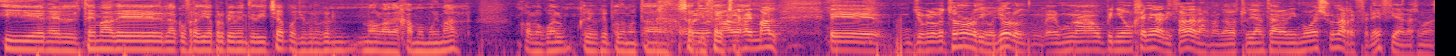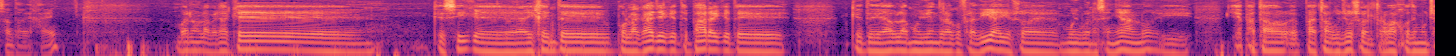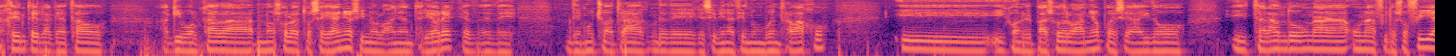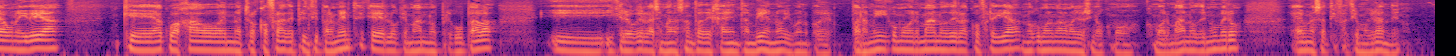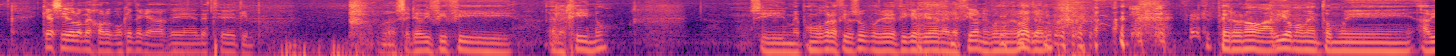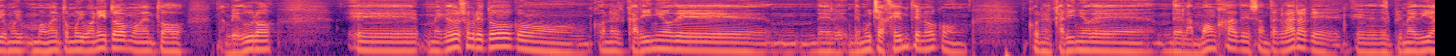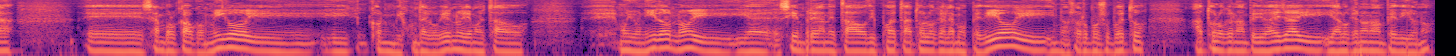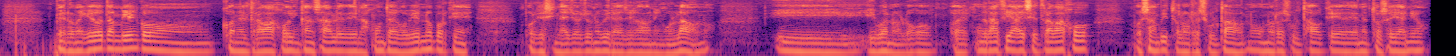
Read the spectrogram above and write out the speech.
Y en el tema de la cofradía propiamente dicha, pues yo creo que no la dejamos muy mal, con lo cual creo que podemos estar satisfechos. No la mal. Eh, yo creo que esto no lo digo yo, es una opinión generalizada. La Hermandad de los Estudiantes ahora mismo es una referencia en la Semana Santa de Jaén. Bueno, la verdad es que, que sí, que hay gente por la calle que te para y que te, que te habla muy bien de la cofradía y eso es muy buena señal, ¿no? Y, es para estar, para estar orgulloso del trabajo de mucha gente, la que ha estado aquí volcada no solo estos seis años, sino los años anteriores, que desde de mucho atrás, desde que se viene haciendo un buen trabajo y, con el paso de los años pues se ha ido instalando una, una filosofía, una idea que ha cuajado en nuestros cofrades principalmente, que es lo que más nos preocupaba. Y, creo que en la Semana Santa de Jaén también, ¿no? Y bueno, pues para mí como hermano de la cofradía, no como hermano mayor, sino como, como hermano de número, es una satisfacción muy grande, ¿no? ¿Qué ha sido lo mejor? ¿Con qué te quedas de, este tiempo? Bueno, sería difícil elegir, ¿no? Si me pongo gracioso, podría decir que el día de las elecciones, cuando me vaya, ¿no? Pero no, ha habido momentos muy, ha habido muy, momentos muy bonitos, momentos también duros. Eh, me quedo sobre todo con, el cariño de, mucha gente, ¿no? Con, el cariño de, las monjas de Santa Clara, que, desde el primer día eh, se han volcado conmigo y, con mi junta de gobierno y hemos estado eh, muy unidos, ¿no? Y, siempre han estado dispuestas a todo lo que le hemos pedido y, nosotros, por supuesto, a todo lo que nos han pedido a ellas y, a lo que no nos han pedido, ¿no? pero me quedo también con, con, el trabajo incansable de la Junta de Gobierno porque, porque sin ellos yo no hubiera llegado a ningún lado, ¿no? Y, bueno, luego, pues, gracias a ese trabajo, pues han visto los resultados, ¿no? Unos resultados que en estos seis años,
